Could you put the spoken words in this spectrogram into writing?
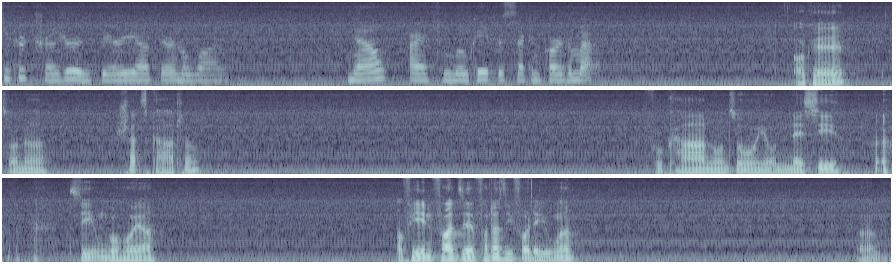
Secret treasure is buried out there in the wild. Now I have to locate the second part of the map. Okay. So eine Schatzkarte. Vulkan und so. Hier und Nessie. Seeungeheuer. Auf jeden Fall sehr fantasievoll, der Junge. Ähm.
